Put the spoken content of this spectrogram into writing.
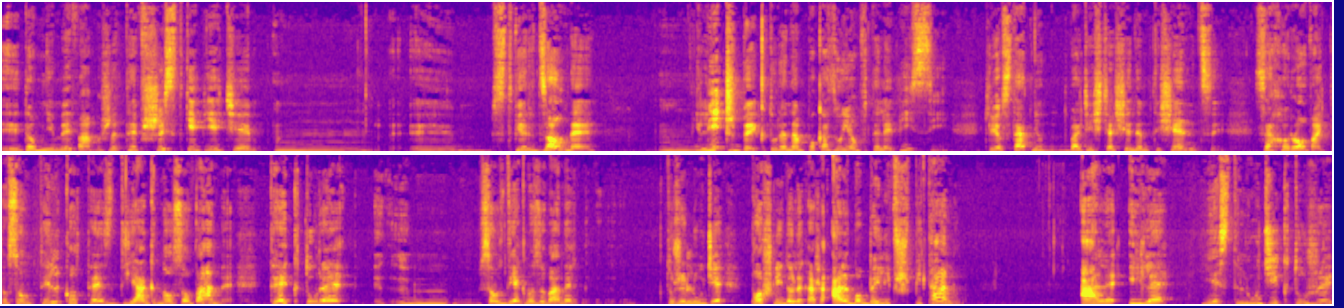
y, domniemywam, że te wszystkie, wiecie, mm, y, stwierdzone mm, liczby, które nam pokazują w telewizji, czyli ostatnio 27 tysięcy zachorowań, to są tylko te zdiagnozowane, te, które ym, są zdiagnozowane, którzy ludzie poszli do lekarza albo byli w szpitalu. Ale ile jest ludzi, którzy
